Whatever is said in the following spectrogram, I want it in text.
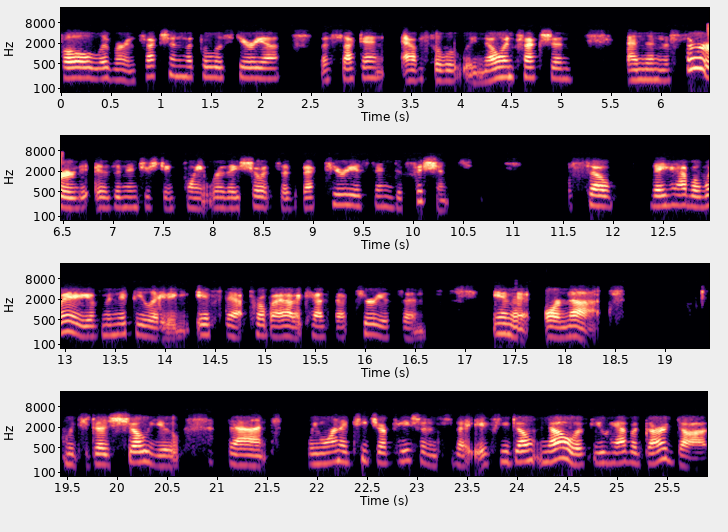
full liver infection with the listeria. The second, absolutely no infection. And then the third is an interesting point where they show it says bacteriocin deficient. So they have a way of manipulating if that probiotic has bacteriocin in it or not, which does show you that we want to teach our patients that if you don't know if you have a guard dog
